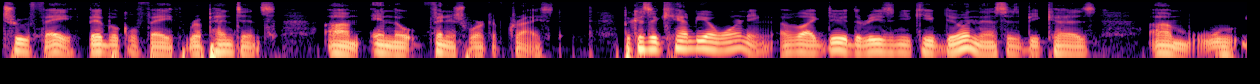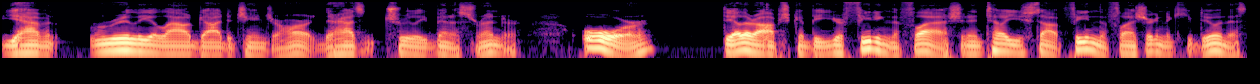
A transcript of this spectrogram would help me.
true faith, biblical faith, repentance, um, in the finished work of Christ? Because it can be a warning of like, dude, the reason you keep doing this is because um, you haven't really allowed God to change your heart. There hasn't truly been a surrender, or the other option could be you're feeding the flesh, and until you stop feeding the flesh, you're going to keep doing this.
